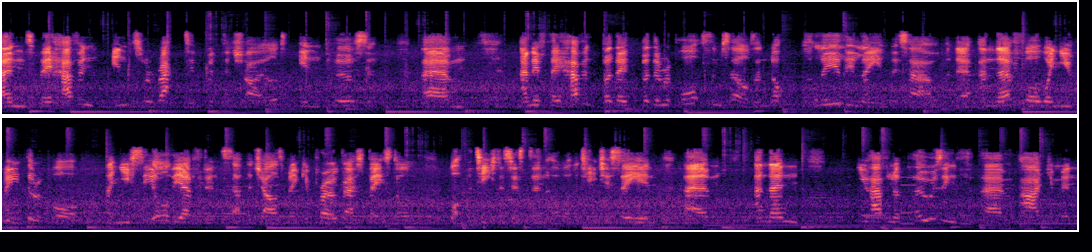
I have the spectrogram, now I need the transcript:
and they haven't interacted with the child in person. Um, and if they haven't, but they, but the reports themselves are not clearly laying this out, and, and therefore, when you read the report and you see all the evidence that the child's making progress based on what the teaching assistant or what the teacher's saying, um, and then you have an opposing um, argument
